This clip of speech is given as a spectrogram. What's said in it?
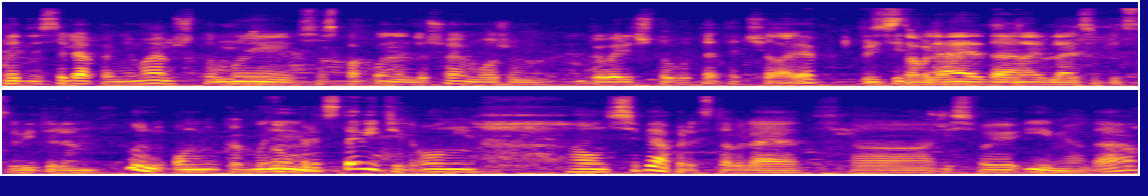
мы для себя понимаем, что мы со спокойной душой можем говорить, что вот этот человек Представляет, да, является представителем. ну, он как бы не Ну. представитель, он, он себя представляет э, и свое имя, да,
